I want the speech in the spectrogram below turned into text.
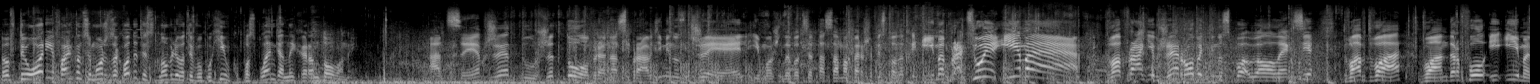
В теорії Фальконси можуть заходити, встановлювати вибухівку. Посплен для них гарантований. А це вже дуже добре. Насправді мінус Джель. І можливо це та сама перша пістолетка. Іме працює! Іме! Два фраги вже робить мінус по Алексі. Два в два. Вандерфул і іме.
